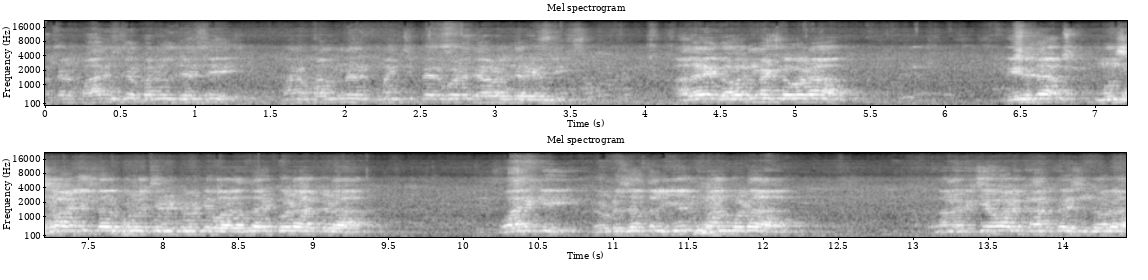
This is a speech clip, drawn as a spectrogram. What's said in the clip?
అక్కడ పారిశుద్ధ్య పనులు చేసి మన పల్లెకి మంచి పేరు కూడా తేవడం జరిగింది. అలాగే గవర్నమెంట్లో కూడా వివిధ మున్సిపాలిటీ తరఫున వచ్చినటువంటి వాళ్ళందరికీ కూడా అక్కడ వారికి రెండు జతల యూనిఫామ్ కూడా మన విజయవాడ కార్పొరేషన్ ద్వారా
